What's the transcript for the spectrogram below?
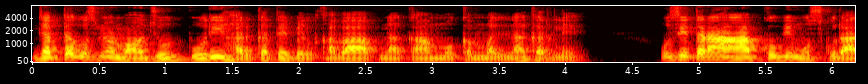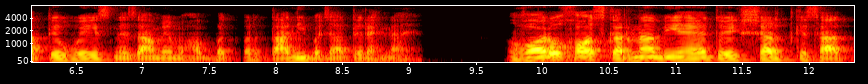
جب تک اس میں موجود پوری حرکت بالقوا اپنا کام مکمل نہ کر لے۔ اسی طرح آپ کو بھی مسکراتے ہوئے اس نظام محبت پر تالی بجاتے رہنا ہے۔ غور و خوص کرنا بھی ہے تو ایک شرط کے ساتھ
